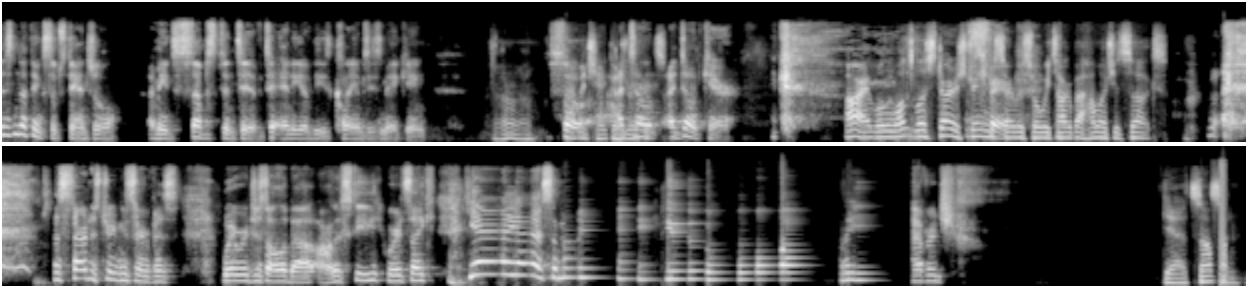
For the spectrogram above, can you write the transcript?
there's nothing substantial. I mean, substantive to any of these claims he's making. I don't know. So checked I don't. I don't care. All right. Well, well, let's start a streaming service where we talk about how much it sucks. Let's start a streaming service where we're just all about honesty, where it's like, yeah, yeah, some of you average. Yeah, it's something.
